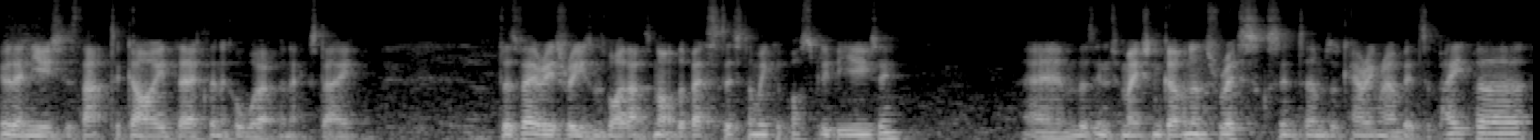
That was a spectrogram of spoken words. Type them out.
who then uses that to guide their clinical work the next day. There's various reasons why that's not the best system we could possibly be using. Um, there's information governance risks in terms of carrying around bits of paper.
